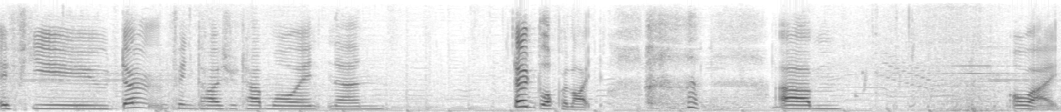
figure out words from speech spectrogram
if you don't think I should have more ink, then don't drop a like. um, alright.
